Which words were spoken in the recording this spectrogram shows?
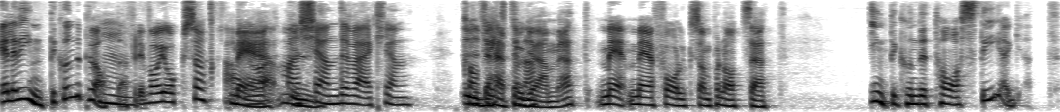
Eller inte kunde prata, mm. för det var ju också ja, med var, Man i, kände verkligen i det här programmet med, med folk som på något sätt inte kunde ta steget.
